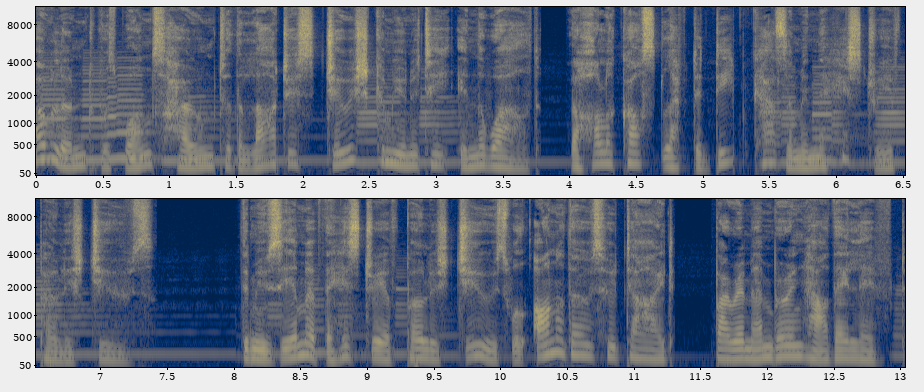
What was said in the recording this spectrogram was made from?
Poland was once home to the largest Jewish community in the world. The Holocaust left a deep chasm in the history of Polish Jews. The Museum of the History of Polish Jews will honour those who died by remembering how they lived.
